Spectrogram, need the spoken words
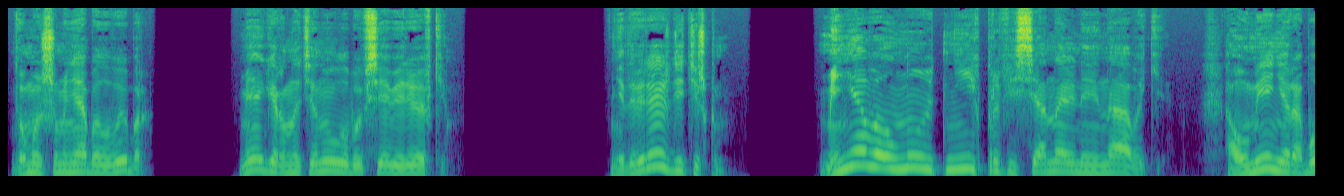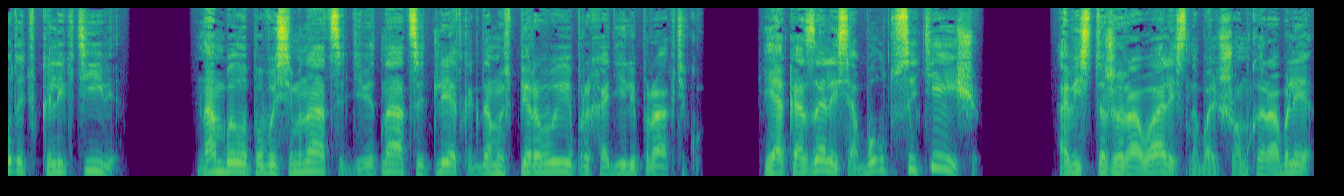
Думаешь, у меня был выбор? Мегер натянула бы все веревки. Не доверяешь детишкам? Меня волнуют не их профессиональные навыки, а умение работать в коллективе. Нам было по 18-19 лет, когда мы впервые проходили практику. И оказались оболтусы те еще. А ведь стажировались на большом корабле.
